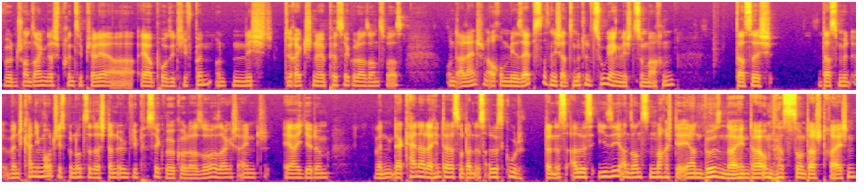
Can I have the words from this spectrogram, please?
würden schon sagen, dass ich prinzipiell eher, eher positiv bin und nicht direkt schnell pissig oder sonst was. Und allein schon auch, um mir selbst das nicht als Mittel zugänglich zu machen, dass ich das mit, wenn ich keine Emojis benutze, dass ich dann irgendwie pissig wirke oder so, sage ich eigentlich eher jedem, wenn da keiner dahinter ist, so dann ist alles gut. Dann ist alles easy, ansonsten mache ich dir eher einen Bösen dahinter, um das zu unterstreichen.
